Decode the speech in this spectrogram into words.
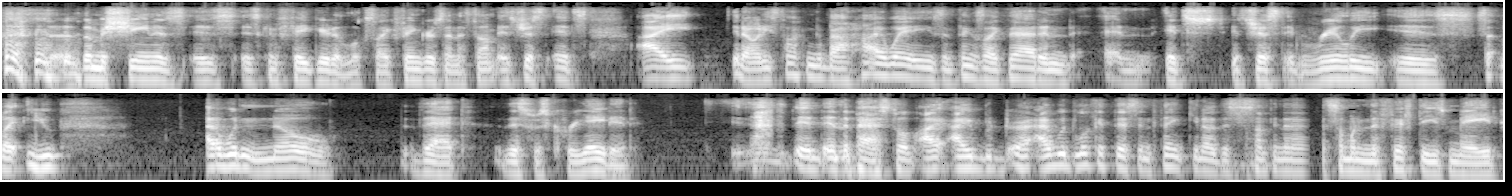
the the machine is is is configured, it looks like fingers and a thumb. It's just it's I you know, and he's talking about highways and things like that, and and it's it's just it really is like you I wouldn't know that this was created in, in the past. 12 I, I would I would look at this and think you know this is something that someone in the 50s made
